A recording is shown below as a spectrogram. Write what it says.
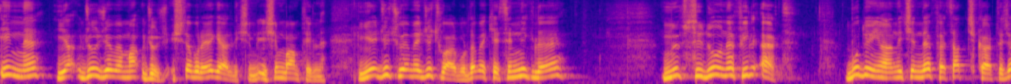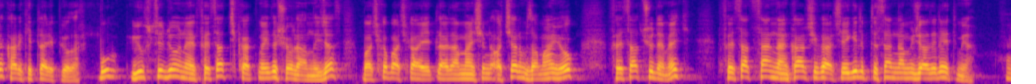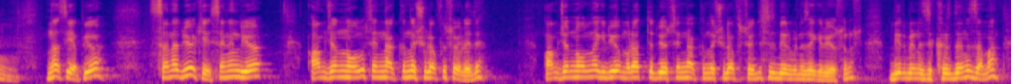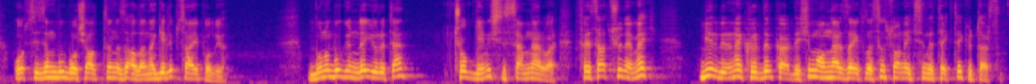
İnne Ya'cuc ve Ma'cuc. İşte buraya geldik şimdi işin bam teline. Yecüc ve Mecüc var burada ve kesinlikle müfsidune fil ert. Bu dünyanın içinde fesat çıkartacak hareketler yapıyorlar. Bu yufsidune fesat çıkartmayı da şöyle anlayacağız. Başka başka ayetlerden ben şimdi açarım zaman yok. Fesat şu demek. Fesat senden karşı karşıya gelip de senden mücadele etmiyor. Nasıl yapıyor? Sana diyor ki senin diyor amcanın oğlu senin hakkında şu lafı söyledi. Amcanın oğluna gidiyor Murat da diyor senin hakkında şu lafı söyledi. Siz birbirinize giriyorsunuz. Birbirinizi kırdığınız zaman o sizin bu boşalttığınız alana gelip sahip oluyor. Bunu bugün de yürüten çok geniş sistemler var. Fesat şu demek birbirine kırdır kardeşim onlar zayıflasın sonra ikisini de tek tek yutarsın.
